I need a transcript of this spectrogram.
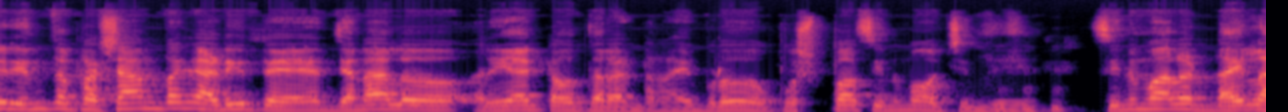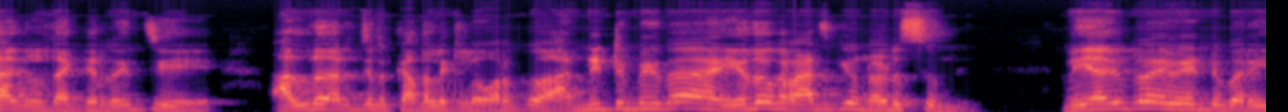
మీరు ఇంత ప్రశాంతంగా అడిగితే జనాలు రియాక్ట్ అవుతారంటారా? ఇప్పుడు పుష్ప సినిమా వచ్చింది. సినిమాలో డైలాగుల దగ్గర నుంచి అల్లు అర్జున్ కదలికల వరకు అన్నిటి మీద ఏదో ఒక రాజకీయం నడుస్తుంది. మీ అభిప్రాయం ఏంటి మరి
